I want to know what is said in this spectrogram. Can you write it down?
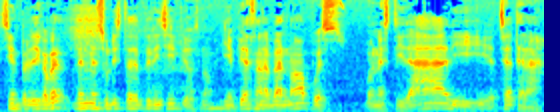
Siempre le digo, a ver, denme su lista de principios, ¿no? Y empiezan a ver, no, pues honestidad y etcétera.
